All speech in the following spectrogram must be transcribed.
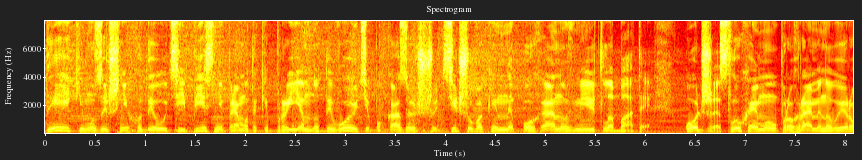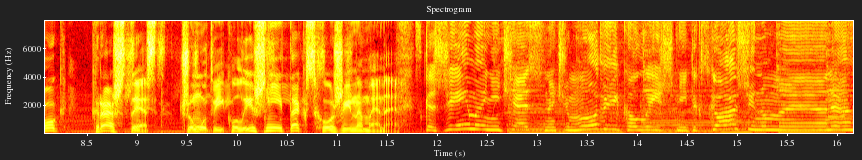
Деякі музичні ходи у цій пісні прямо таки приємно дивують і показують, що ці чуваки непогано вміють лабати. Отже, слухаємо у програмі Новий рок Краш-тест. Чому твій колишній так схожий на мене? Скажи мені чесно, чому твій колишній так схожий на мене?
